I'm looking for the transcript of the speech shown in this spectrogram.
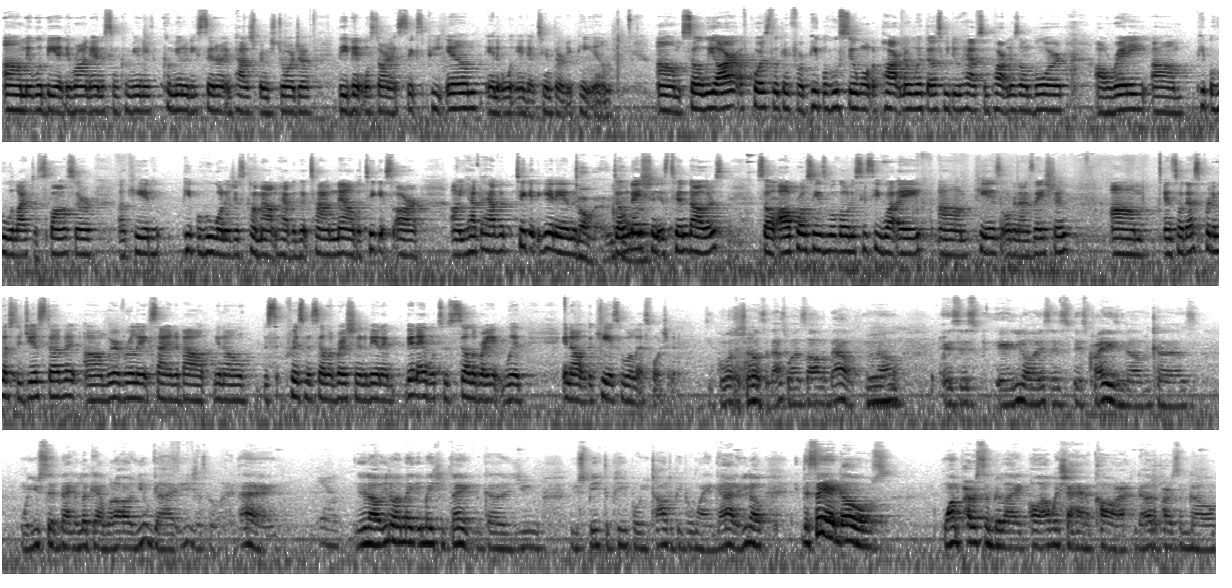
Um, it will be at the Ron Anderson Community Community Center in Powder Springs, Georgia. The event will start at 6 p.m. and it will end at 10:30 p.m. Um, so we are, of course, looking for people who still want to partner with us. We do have some partners on board already. Um, people who would like to sponsor a kid. People who want to just come out and have a good time. Now the tickets are. Uh, you have to have a ticket to get in. The Okay. donation is ten dollars. So all proceeds will go to CCYA um, Kids Organization. Um, and so that's pretty much the gist of it. Um, we're really excited about you know the Christmas celebration and being, a, being able to celebrate it with you know the kids who are less fortunate. Of course, of course, and that's what it's all about. You know, it's it's and, you know it's, it's it's crazy though because when you sit back and look at what all you got, you just be like, dang. Yeah. You know, you know, it, make, it makes you think because you you speak to people, you talk to people who ain't got it. You know, the saying goes, one person be like, "Oh, I wish I had a car." The other person go,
